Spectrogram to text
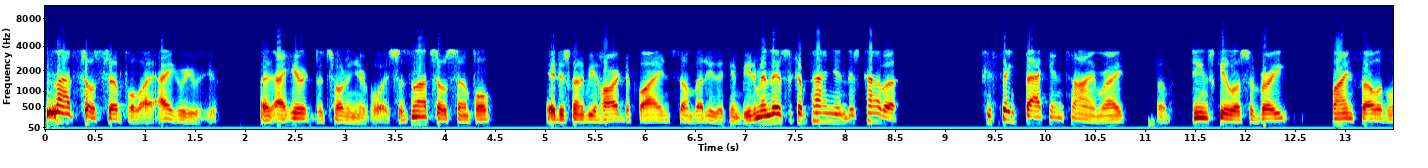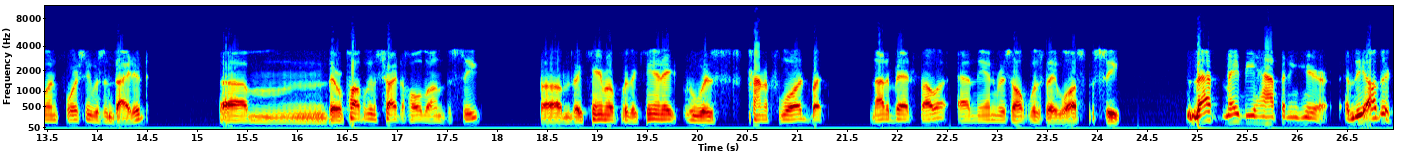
Not so simple. I, I agree with you. I, I hear the tone in your voice. It's not so simple. It is going to be hard to find somebody that can beat him. And there's a companion. There's kind of a. If you think back in time, right? Uh, Dean Skelos, a very fine fellow who unfortunately was indicted. Um, the Republicans tried to hold on to the seat. Um, they came up with a candidate who was kind of flawed, but not a bad fella, and the end result was they lost the seat. That may be happening here. And the other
